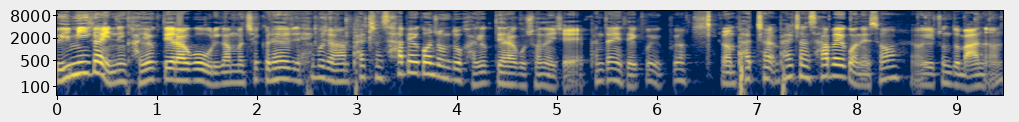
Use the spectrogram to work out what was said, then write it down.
의미가 있는 가격대라고 우리가 한번 체크를 해, 해보자면 8,400원 정도 가격대라고 저는 이제 판단이 되고 있고요. 이런 8,400원에서 이 정도 만 원.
